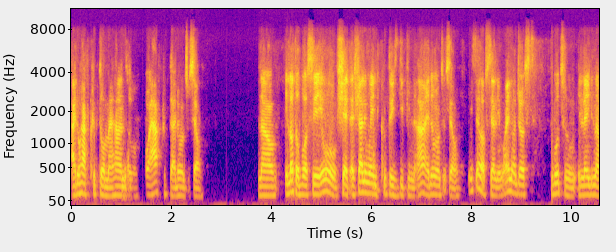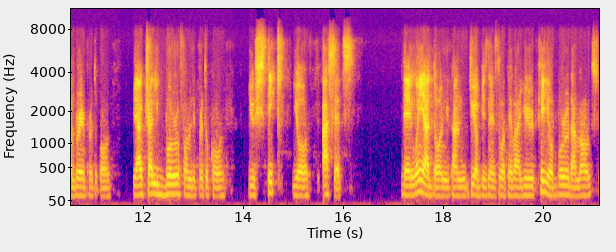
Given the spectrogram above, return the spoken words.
I don't have crypto on my hands or, or I have crypto I don't want to sell. Now a lot of us say, oh shit, especially when crypto is dipping, ah, I don't want to sell. Instead of selling, why not just go to a lending and borrowing protocol? You actually borrow from the protocol, you stake your assets. Then when you are done, you can do your business, do whatever. You repay your borrowed amount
